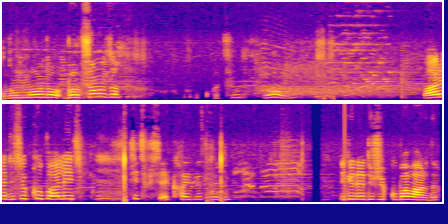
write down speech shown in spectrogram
Adamlar da baksanıza. Kaçıl. Ya. Bari düşük kupayla hiç hiçbir şey kaybetmedim. İki de düşük kupa vardı.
